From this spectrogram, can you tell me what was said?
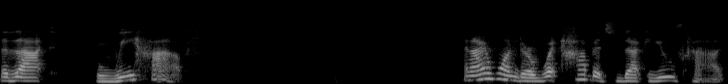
that we have and I wonder what habits that you've had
